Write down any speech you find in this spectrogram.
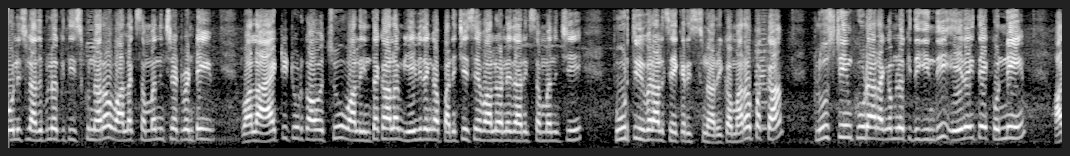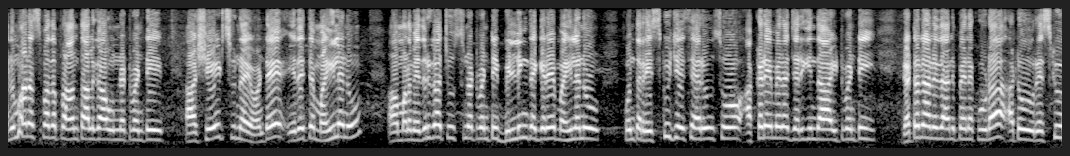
పోలీసులు అదుపులోకి తీసుకున్నారో వాళ్ళకి సంబంధించినటువంటి వాళ్ళ యాటిట్యూడ్ కావచ్చు వాళ్ళు ఇంతకాలం ఏ విధంగా పనిచేసే వాళ్ళు అనే దానికి సంబంధించి పూర్తి వివరాలు సేకరిస్తున్నారు. ఇక మరోపక్క క్లూస్ టీం కూడా రంగంలోకి దిగింది. ఏదైతే కొన్ని అనుమానాస్పద ప్రాంతాలుగా ఉన్నటువంటి షేడ్స్ ఉన్నాయో అంటే ఏదైతే మహిళను మనం ఎదురుగా చూస్తున్నటువంటి బిల్డింగ్ దగ్గరే మహిళను కొంత రెస్క్యూ చేశారు. సో అక్కడేమైనా జరిగిందా? ఇటువంటి ఘటన అనే దానిపైన కూడా అటు రెస్క్యూ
